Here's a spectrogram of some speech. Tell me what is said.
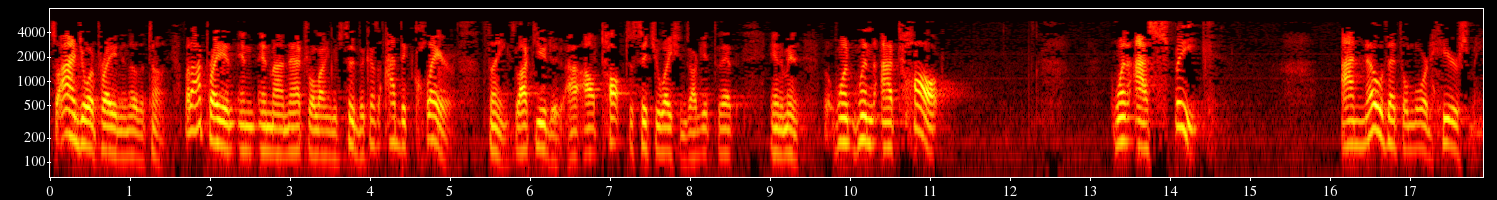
So I enjoy praying in other tongues, but I pray in, in, in my natural language too because I declare things like you do. I, I'll talk to situations. I'll get to that in a minute. But when when I talk, when I speak, I know that the Lord hears me.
